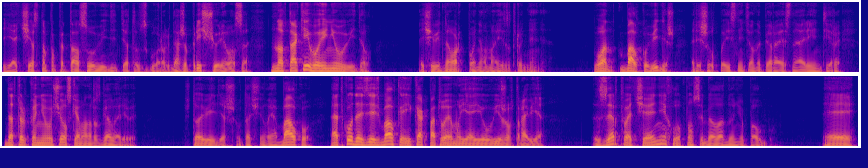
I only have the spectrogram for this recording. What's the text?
Я честно попытался увидеть этот взгорок, даже прищуривался, но так его и не увидел. Очевидно, орк понял мои затруднения. «Вон, балку видишь?» — решил пояснить он, опираясь на ориентиры. «Да только не учел, с кем он разговаривает». «Что видишь?» — уточнил я. «Балку? Откуда здесь балка и как, по-твоему, я ее увижу в траве?» Зерт в отчаянии хлопнул себя ладонью по лбу. «Эй,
